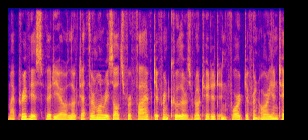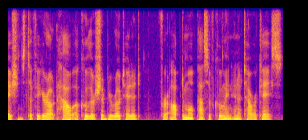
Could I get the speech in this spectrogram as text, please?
My previous video looked at thermal results for five different coolers rotated in four different orientations to figure out how a cooler should be rotated for optimal passive cooling in a tower case.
